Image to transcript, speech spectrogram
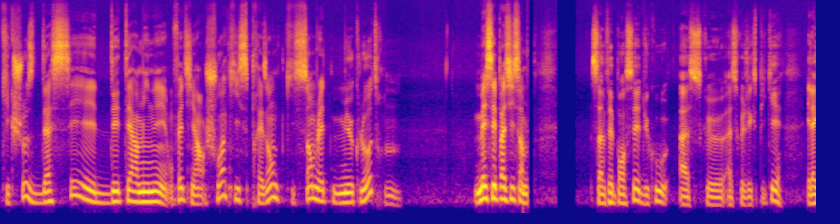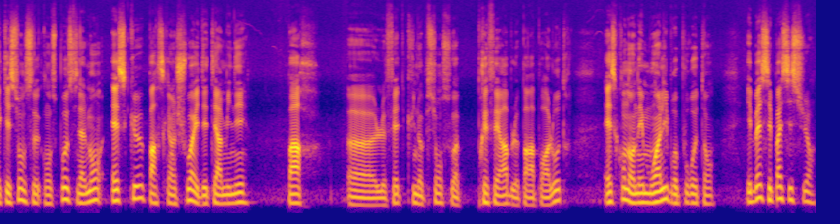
quelque chose d'assez déterminé. En fait, il y a un choix qui se présente qui semble être mieux que l'autre, Hmm. mais c'est pas si simple. Ça me fait penser du coup à ce que, à ce que j'expliquais. Et la question qu'on se pose finalement, est-ce que parce qu'un choix est déterminé par euh, le fait qu'une option soit préférable par rapport à l'autre, est-ce qu'on en est moins libre pour autant? Eh bien, c'est pas si sûr.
